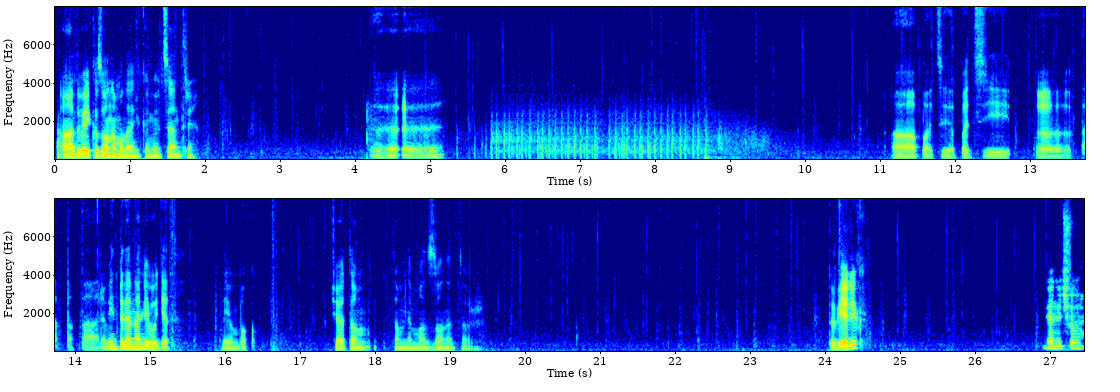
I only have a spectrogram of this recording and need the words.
А, двійка зона маленька, ми в центрі. Е-е. Апаці, апаці. Е, па-па-пара. Він піде наліво, дід. Лівим боком. Чи там, там нема зони теж. То велик? Я не чую.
